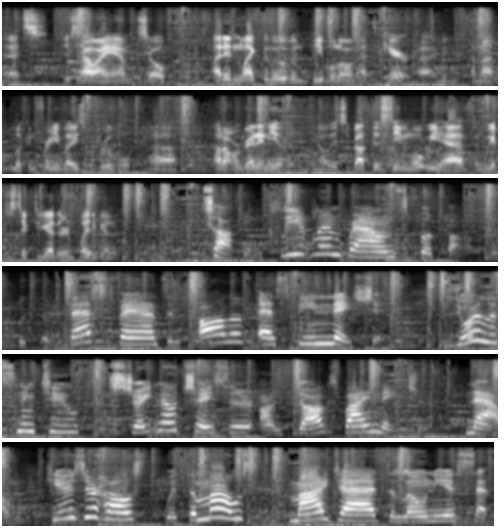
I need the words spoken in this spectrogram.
That's just how I am. So I didn't like the move, and people don't have to care. I mean, I'm not looking for anybody's approval. Uh, I don't regret any of it. You know, it's about this team and what we have, and we have to stick together and play together. Talking Cleveland Browns football with the best fans in all of SB Nation. You're listening to Straight No Chaser on Dawgs by Nature. Now, here's your host with the most, my dad, Thelonious 7.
